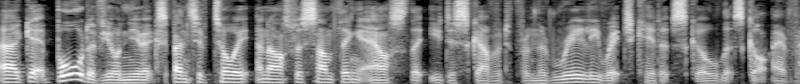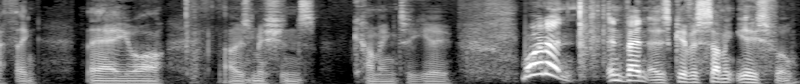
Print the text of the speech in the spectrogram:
Uh, get bored of your new expensive toy and ask for something else that you discovered from the really rich kid at school that's got everything. There you are. Those missions coming to you. Why don't inventors give us something useful?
